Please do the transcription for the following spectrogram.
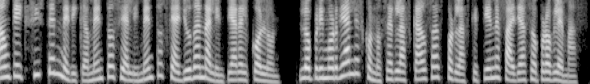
Aunque existen medicamentos y alimentos que ayudan a limpiar el colon, lo primordial es conocer las causas por las que tiene fallas o problemas.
